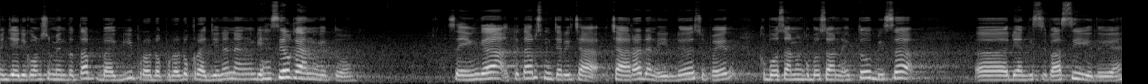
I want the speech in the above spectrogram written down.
menjadi konsumen tetap bagi produk-produk kerajinan yang dihasilkan gitu sehingga kita harus mencari cara dan ide supaya kebosanan-kebosanan itu bisa e, diantisipasi gitu ya.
